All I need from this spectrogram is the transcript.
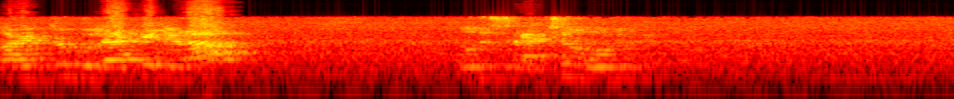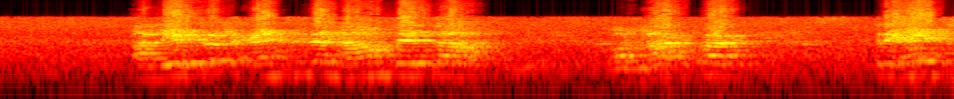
ਔਰ ਇੰਟਰਵਿਊ ਲੈ ਕੇ ਜਿਹੜਾ ਉਹਦੀ ਸਿਲੈਕਸ਼ਨ ਹੋ ਜੂਗੀ। ਆ ਲੇਟਰਲ ਐਂਟਰੀ ਦਾ ਨਾਮ ਦੇਤਾ ਔਰ ਲਗਭਗ 63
